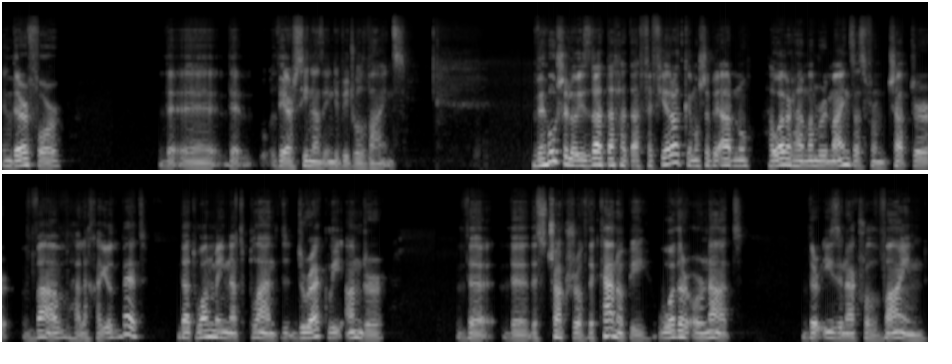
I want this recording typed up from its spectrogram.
and therefore the, uh, the, they are seen as individual vines. והוא שלא יזרע תחת כמו שביארנו, However, Hammam reminds us from chapter Vav, הלכה י"ב, that one may not plant directly under the, the, the structure of the canopy, whether or not there is an actual vine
